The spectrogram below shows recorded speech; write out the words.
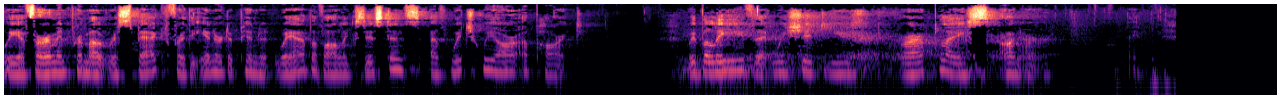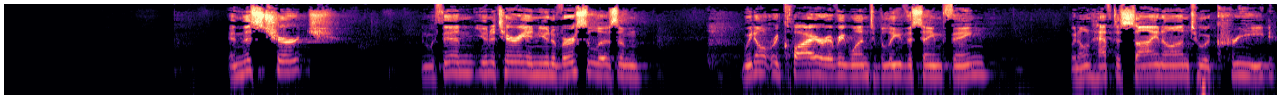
We affirm and promote respect for the interdependent web of all existence of which we are a part. We believe that we should use our place on earth. In this church and within Unitarian Universalism, we don't require everyone to believe the same thing. We don't have to sign on to a creed.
